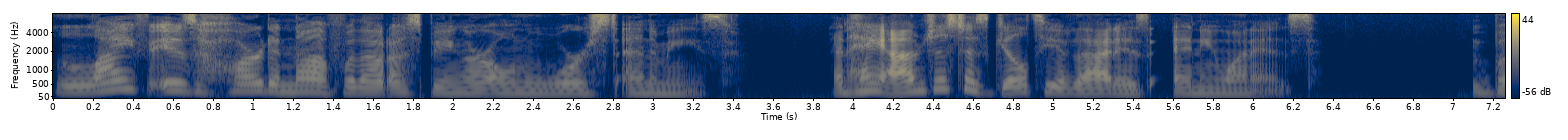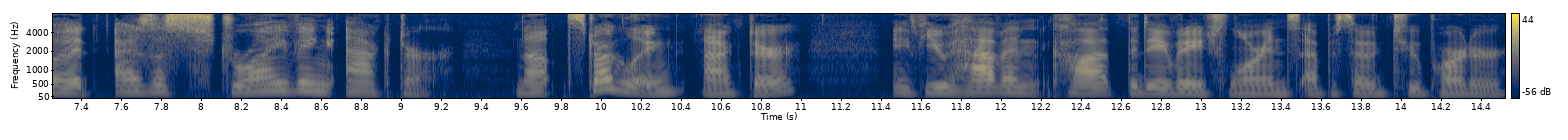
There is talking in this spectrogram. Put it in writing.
Life is hard enough without us being our own worst enemies. And hey, I'm just as guilty of that as anyone is. But as a striving actor, not struggling actor, if you haven't caught the David H. Lawrence episode two parter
